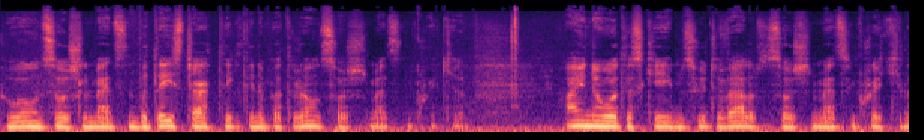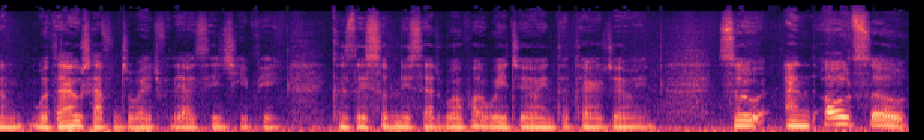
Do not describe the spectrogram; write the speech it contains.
who own social medicine, but they start thinking about their own social medicine curriculum. I know other schemes who developed a social medicine curriculum without having to wait for the ICGP because they suddenly said, well, what are we doing that they're doing? So, and also,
